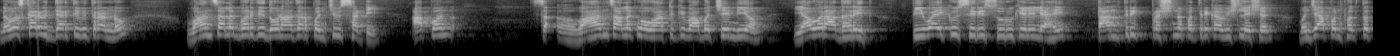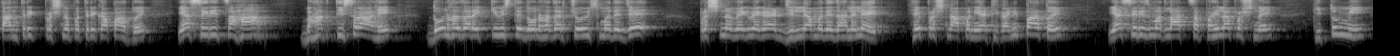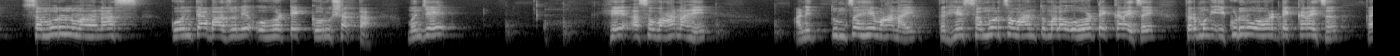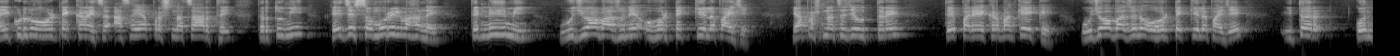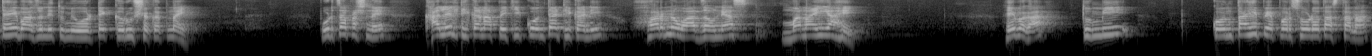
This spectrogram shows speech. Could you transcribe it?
नमस्कार विद्यार्थी मित्रांनो वाहन चालक भरती दोन हजार पंचवीससाठी आपण चा- वाहन चालक व वाहतुकीबाबतचे नियम यावर आधारित पी वाय क्यू सिरीज सुरू केलेली आहे. तांत्रिक प्रश्नपत्रिका विश्लेषण म्हणजे आपण फक्त तांत्रिक प्रश्नपत्रिका पाहतोय. या सिरीजचा हा भाग तिसरा आहे. दोन हजार एकवीस ते दोन हजार चोवीसमध्ये जे प्रश्न वेगवेगळ्या जिल्ह्यामध्ये झालेले आहेत हे प्रश्न आपण या ठिकाणी पाहतोय. या सिरीजमधला आजचा पहिला प्रश्न आहे की तुम्ही समोरून वाहनास कोणत्या बाजूने ओव्हरटेक करू शकता? म्हणजे हे असं वाहन आहे आणि तुमचं हे वाहन आहे तर हे समोरचं वाहन तुम्हाला ओव्हरटेक करायचं आहे तर मग इकडून ओव्हरटेक करायचं का इकडून ओव्हरटेक करायचं? असा या प्रश्नाचा अर्थ आहे. तर तुम्ही हे जे समोरील वाहन आहे ते नेहमी उजव्या बाजूने ओव्हरटेक केलं पाहिजे. या प्रश्नाचं जे उत्तर आहे ते पर्याय क्रमांक एक आहे. उजव्या बाजूने ओव्हरटेक केलं पाहिजे इतर कोणत्याही बाजूने तुम्ही ओव्हरटेक करू शकत नाही. पुढचा प्रश्न आहे खालील ठिकाणापैकी कोणत्या ठिकाणी हॉर्न वाजवण्यास मनाई आहे? हे बघा तुम्ही कोणताही पेपर सोडत असताना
